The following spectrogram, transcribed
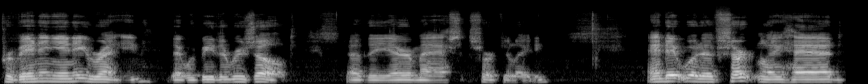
preventing any rain that would be the result of the air mass circulating, and it would have certainly had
